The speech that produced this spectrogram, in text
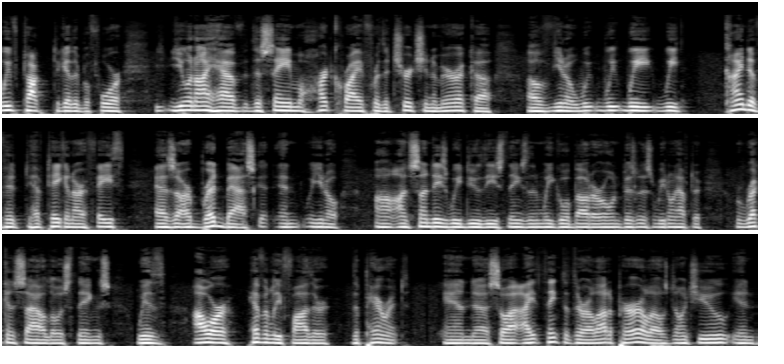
we've talked together before. You and I have the same heart cry for the church in America. Of you know, we we we, we kind of have taken our faith as our breadbasket, and you know, uh, on Sundays we do these things, and then we go about our own business. We don't have to reconcile those things with our heavenly Father, the parent. And uh, so I think that there are a lot of parallels, don't you, in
